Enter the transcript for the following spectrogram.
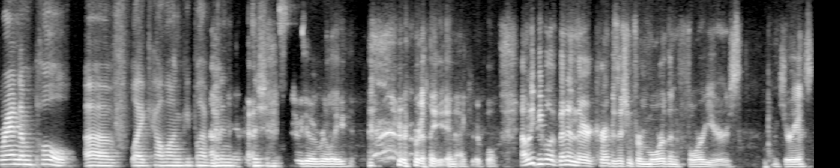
random poll of like how long people have been in their positions. Should we do a really, really inaccurate poll? How many people have been in their current position for more than four years? I'm curious.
